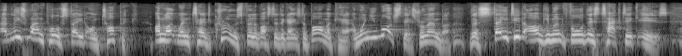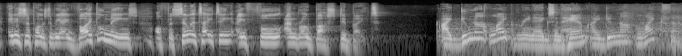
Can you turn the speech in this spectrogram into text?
at least Rand Paul stayed on topic. Unlike when Ted Cruz filibustered against Obamacare. And when you watch this, remember, the stated argument for this tactic is it is supposed to be a vital means of facilitating a full and robust debate. I do not like green eggs and ham. I do not like them.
